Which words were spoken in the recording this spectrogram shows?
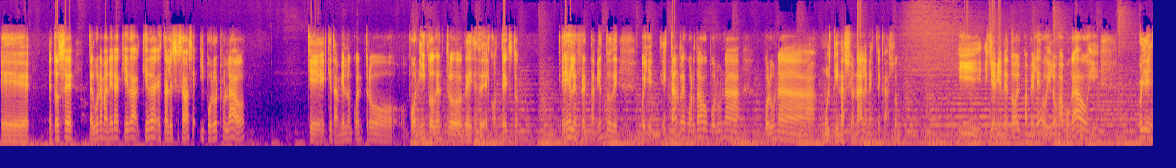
Eh, entonces, de alguna manera queda, queda establecida esa base. Y por otro lado, que, también lo encuentro bonito dentro del contexto, es el enfrentamiento de, oye, están resguardados por una por una multinacional en este caso, y, que viene todo el papeleo y los abogados y, oye,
